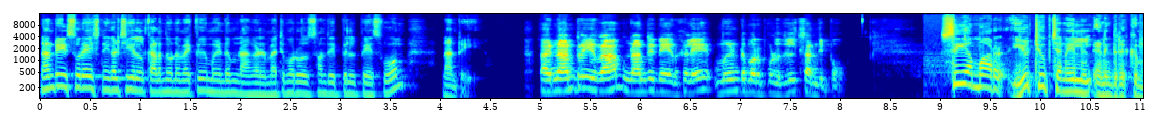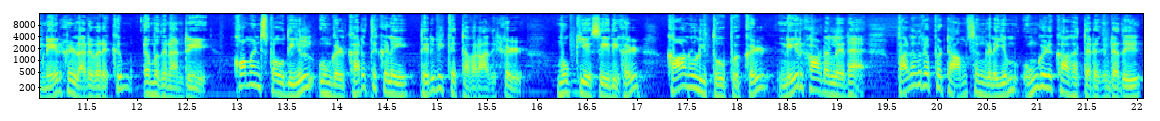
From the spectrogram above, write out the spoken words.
நன்றி சுரேஷ். நிகழ்ச்சியில் கலந்துள்ளமைக்கு மீண்டும் நாங்கள் மற்றொரு சந்திப்பில் பேசுவோம். நன்றி. நன்றி ராம். நன்றி நேயர்களே மீண்டும் ஒரு பொழுதில் சந்திப்போம். சிஎம்ஆர் யூடியூப் சேனலில் இணைந்திருக்கும் நேர்கள் அனைவருக்கும் எமது நன்றி. காமெண்ட்ஸ் பகுதியில் உங்கள் கருத்துக்களை தெரிவிக்க தவறாதீர்கள். முக்கிய செய்திகள் காணொளி தொகுப்புகள் நேர்காணல் என பலதரப்பட்ட அம்சங்களையும் உங்களுக்காக தருகின்றது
